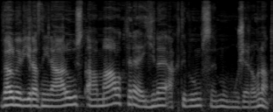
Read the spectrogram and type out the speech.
velmi výrazný nárůst a málo které jiné aktivum se mu může rovnat.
